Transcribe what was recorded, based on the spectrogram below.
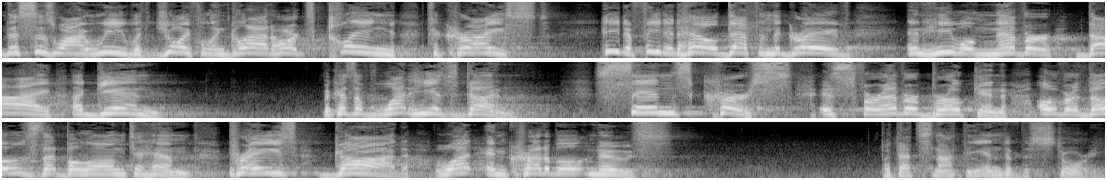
This is why we, with joyful and glad hearts, cling to Christ. He defeated hell, death, and the grave and he will never die again because of what he has done. Sin's curse is forever broken over those that belong to him. Praise God. What incredible news. But that's not the end of the story.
